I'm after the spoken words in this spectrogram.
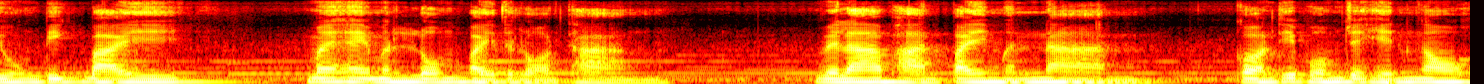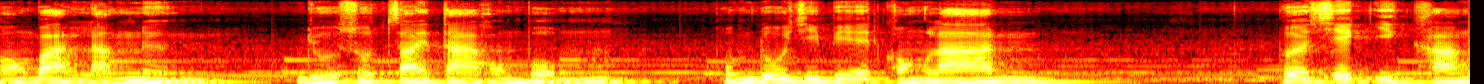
ยุงบิ๊กไบค์ไม่ให้มันล้มไปตลอดทาง เวลาผ่านไปเหมือนนาน ก่อนที่ผมจะเห็นเงาของบ้านหลังหนึ่ง อยู่สุดสายตาของผม ผมดู GPS ของร้าน เพื่อเช็คอีกครั้ง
